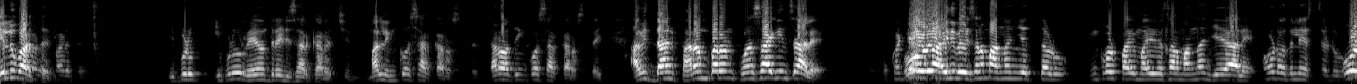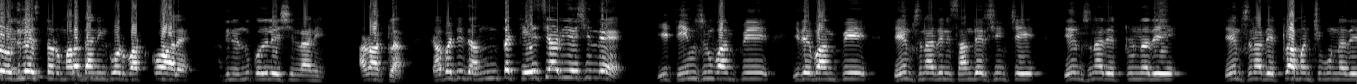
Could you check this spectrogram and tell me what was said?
ఏళ్ళు పడుతుంది. ఇప్పుడు ఇప్పుడు రేవంత్ రెడ్డి సర్కార్ వచ్చింది. మళ్ళీ ఇంకో సర్కార్ వస్తుంది. తర్వాత ఇంకో సర్కార్ వస్తాయి. అవి దాని పరంపరను కొనసాగించాలి. ఒకటి. ఐదు పైసల మందం చేస్తాడు. ఇంకోటి పది ఐదు పైసల మందం చేయాలి. ఒకటి వదిలేస్తాడు. ఓడు వదిలేస్తాడు. మళ్ళీ దాన్ని ఇంకోటి పట్టుకోవాలి. దీన్ని ఎందుకు వదిలేసిండ్లా అని అట్లా. కాబట్టి ఇది అంతా కేసీఆర్ చేసిందే. ఈ టీమ్స్ను పంపి ఇదే పంపి థేమ్స్ నదిని సందర్శించి థేమ్స్ నది ఎట్లున్నది? థేమ్స్ నది ఎట్లా మంచిగా ఉన్నది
